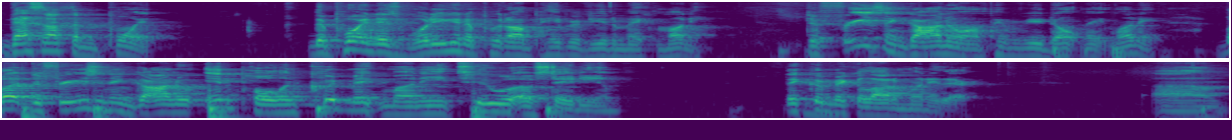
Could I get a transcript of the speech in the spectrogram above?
That's not the point. The point is, what are you going to put on pay per view to make money? De Fries and Ngannou on pay per view don't make money. But De Fries and Ngannou in Poland could make money to a stadium. They could make a lot of money there. Um,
